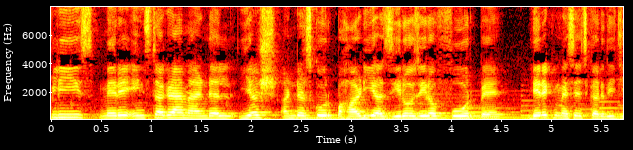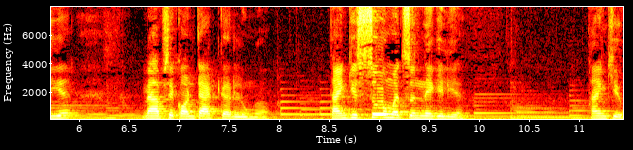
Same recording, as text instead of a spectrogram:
प्लीज़ मेरे Instagram handle Yash underscore Pahariya zero zero four पे डायरेक्ट मैसेज कर दीजिए, मैं आपसे कांटेक्ट कर लूँगा। थैंक यू सो मच सुनने के लिए। थैंक यू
